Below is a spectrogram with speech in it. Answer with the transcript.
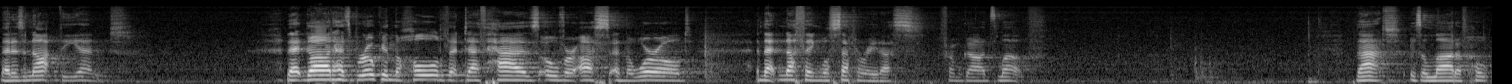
that is not the end that God has broken the hold that death has over us and the world, and that nothing will separate us from God's love. That is a lot of hope.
